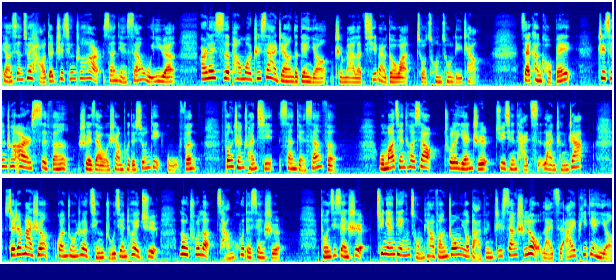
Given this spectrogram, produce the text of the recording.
表现最好的《致青春二》三点三五亿元，而类似《泡沫之夏》这样的电影只卖了七百多万就匆匆离场。再看口碑，《致青春二十》四分，睡在我上铺的兄弟五分，《封神传奇》三点三分。五毛钱特效，除了颜值，剧情台词烂成渣。随着骂声，观众热情逐渐退去，露出了残酷的现实。统计显示，去年电影总票房中有百分之三十六来自 IP 电影，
